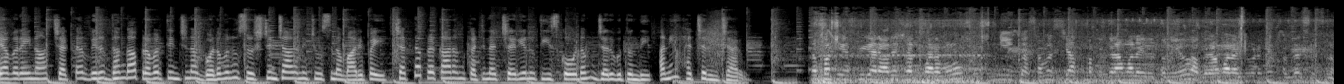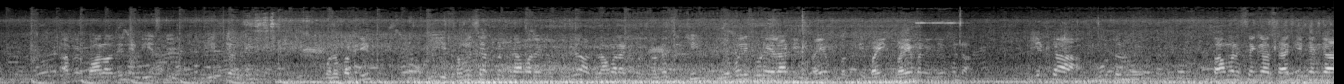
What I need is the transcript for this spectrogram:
ఎవరైనా చట్ట విరుద్ధంగా ప్రవర్తించిన గొడవలు సృష్టించాలని చూసిన వారిపై చట్ట ప్రకారం కఠిన చర్యలు తీసుకోవడం జరుగుతుంది అని హెచ్చరించారు. తిరుపతి ఎస్పీ గారి ఆదేశానుసారము ఈ యొక్క సమస్యాత్మక గ్రామాలు ఎదుగుతున్నాయో ఆ గ్రామాలన్నీ కూడా మేము సందర్శిస్తున్నాం. నా పేరు బాలాజీ నేను డిఎస్పీ డిసిఆర్ని గుణపతి ఈ సమస్యాత్మక గ్రామాలు ఎదుగుతున్నాయో ఆ గ్రామాలన్నీ మేము సందర్శించి ఎవరికి కూడా ఎలాంటి భయం భక్తి భయం భయం అనేది లేకుండా ఈ యొక్క బూతును సామరస్యంగా శాంతియుతంగా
